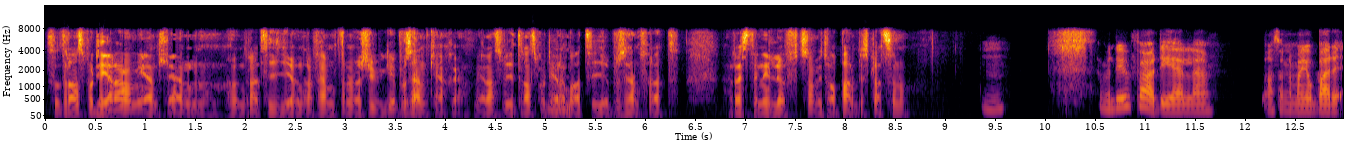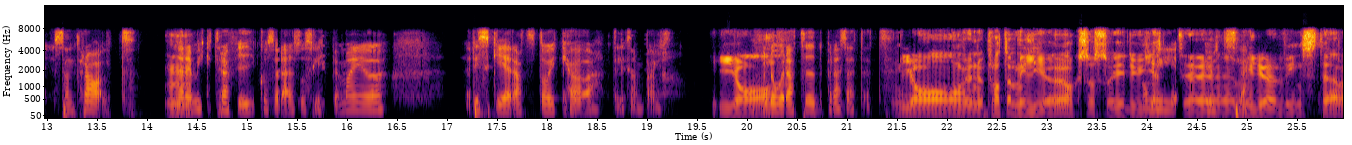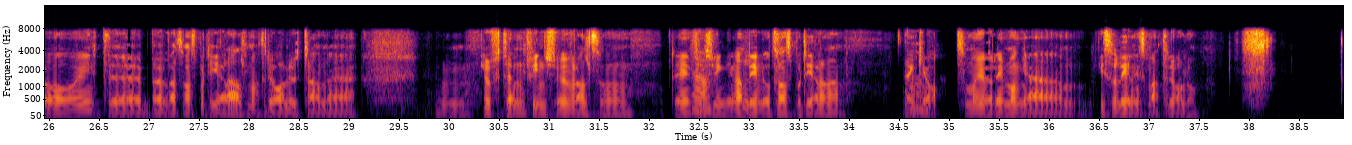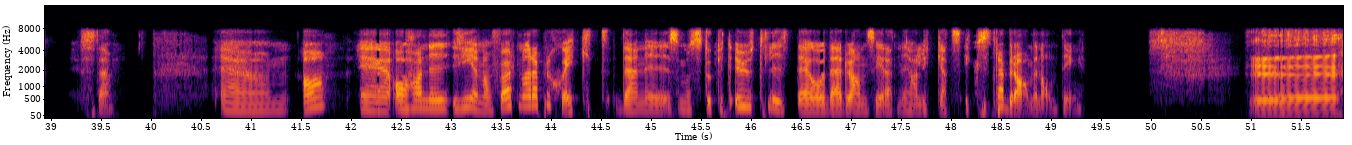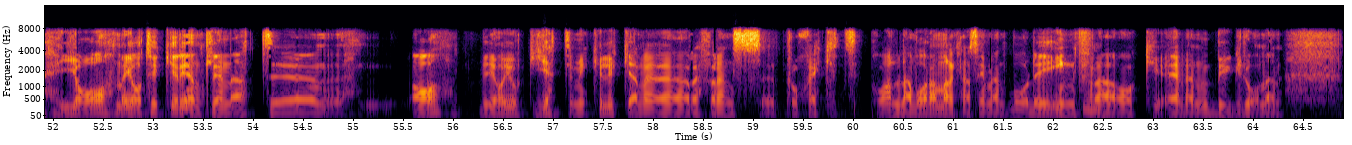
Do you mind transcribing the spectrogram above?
så transporterar de egentligen 110, 115, 120 procent kanske. Medan vi transporterar Mm. bara 10 procent för att resten är luft som vi tar på arbetsplatsen. Mm. Ja, men det är en fördel alltså när man jobbar centralt. När det är Mm. mycket trafik och sådär så slipper man ju riskera att stå i kö till exempel. Och Ja, förlora tid på det sättet. ja, om vi nu pratar miljö också så är det ju Och jätte utsläpp. miljövinster och inte behöva transportera allt material utan eh, mm, luften finns ju överallt så det Ja. finns ju ingen anledning att transportera den. Tänker Ja. jag, som man gör i många mm, isoleringsmaterial. Då. Just det. Ehm, ja, och har ni genomfört några projekt där ni, som har stuckit ut lite och där du anser att ni har lyckats extra bra med någonting? Eh, ja, men jag tycker egentligen att eh, ja, vi har gjort jättemycket lyckade referensprojekt på alla våra marknadssegment, både i infra och även bygg då. Men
